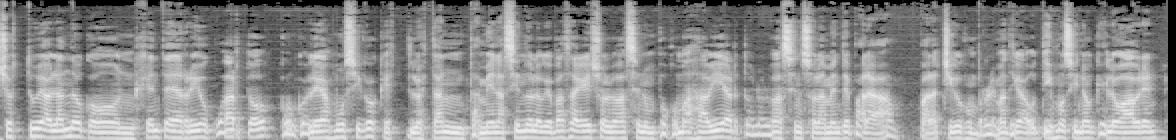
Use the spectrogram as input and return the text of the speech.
yo estuve hablando con gente de Río Cuarto, con colegas músicos que lo están también haciendo. Lo que pasa es que ellos lo hacen un poco más abierto, no lo hacen solamente para, para chicos con problemática de autismo, sino que lo abren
